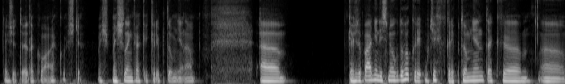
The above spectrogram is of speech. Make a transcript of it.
Takže to je taková jako ještě myšlenka ke kryptoměnám. Uh, každopádně, když jsme u, toho, u těch kryptoměn, tak uh, uh,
